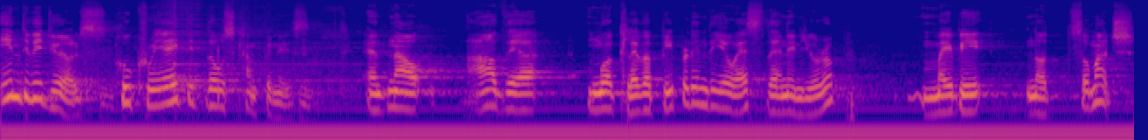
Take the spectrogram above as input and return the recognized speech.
individuals who created those companies. Hmm. And now, are there more clever people in the US than in Europe? Maybe not so much.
